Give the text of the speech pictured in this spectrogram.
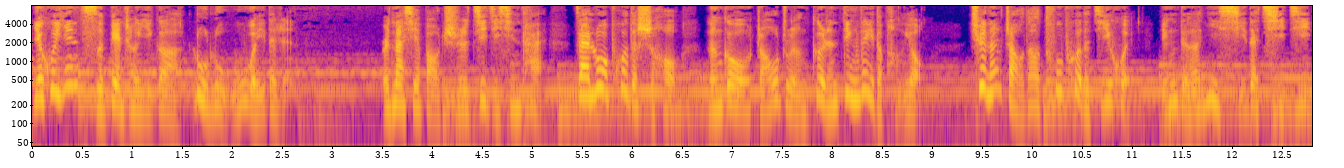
也会因此变成一个碌碌无为的人。而那些保持积极心态，在落魄的时候能够找准个人定位的朋友，却能找到突破的机会，赢得逆袭的契机，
